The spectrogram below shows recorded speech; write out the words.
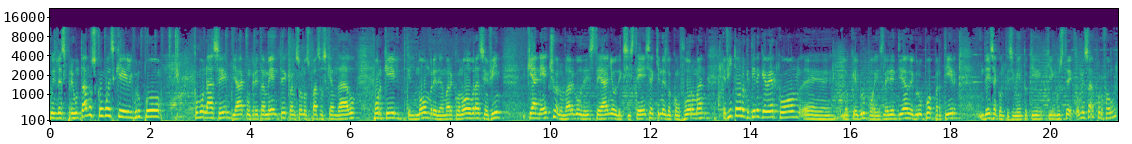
pues les preguntamos cómo es que el grupo cómo nace ya concretamente, cuáles son los pasos que han dado, por qué el, nombre de Amar con Obras, en fin, qué han hecho a lo largo de este año de existencia, quiénes lo conforman, en fin, todo lo que tiene que ver con eh, lo que el grupo es, la identidad del grupo a partir de ese acontecimiento. ¿Quién, quién guste comenzar, por favor?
